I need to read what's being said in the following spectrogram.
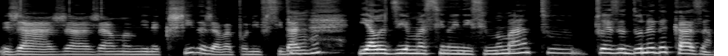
já, já, já é uma menina crescida, já vai para a universidade, uhum. e ela dizia-me assim no início: Mamãe, tu, tu és a dona da casa.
